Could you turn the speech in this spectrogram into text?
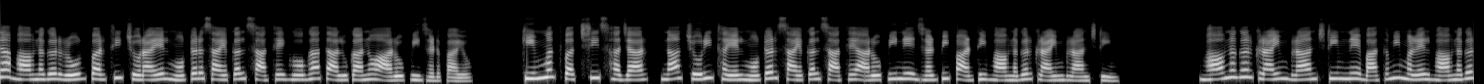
ટીમત્યા ભાવનગર રોડ પરથી ચોરાયેલ મોટરસાયકલ સાથે ઘોઘા તાલુકાનો આરોપી ઝડપાયો. કિંમત પચીસ હજાર ના ચોરી થયેલ મોટરસાયકલ સાથે આરોપીને ઝડપી પાડતી Bhavnagar crime branch team. Bhavnagar crime branch ટીમને બાતમી મળેલ ભાવનગર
